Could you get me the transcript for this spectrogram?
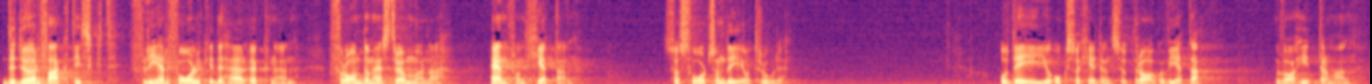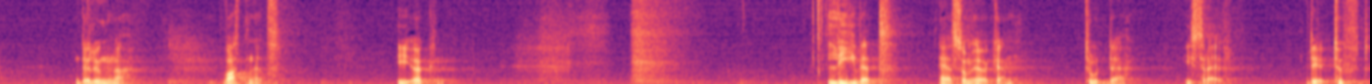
Det dör faktiskt fler folk i den här öknen från de här strömmarna än från hetan. Så svårt som det är att tro det. Och det är ju också herdens uppdrag att veta var hittar man det lugna vattnet i öknen. Livet är som öken, trodde Israel. Det är tufft.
